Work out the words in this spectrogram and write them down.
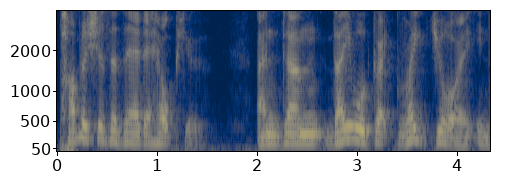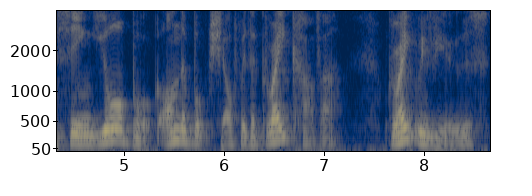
Publishers are there to help you, and um, they will get great joy in seeing your book on the bookshelf with a great cover, great reviews,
